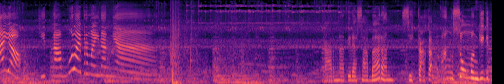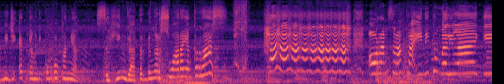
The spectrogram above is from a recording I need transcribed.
Ayo, kita mulai permainannya. Karena tidak sabaran, si kakak langsung menggigit biji ek yang dikumpulkannya. Sehingga terdengar suara yang keras. Orang serakah ini kembali lagi.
